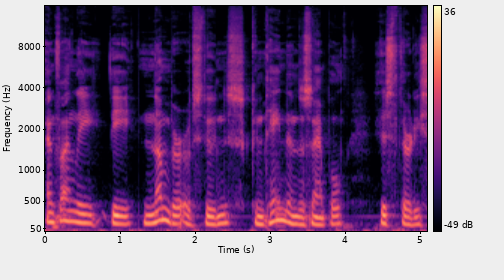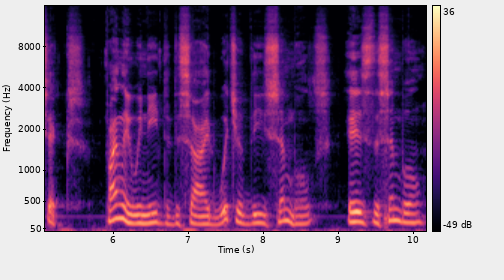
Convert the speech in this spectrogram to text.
And finally, the number of students contained in the sample is 36. Finally, we need to decide which of these symbols is the symbol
